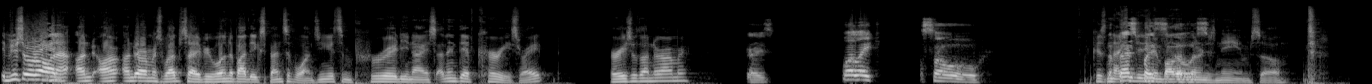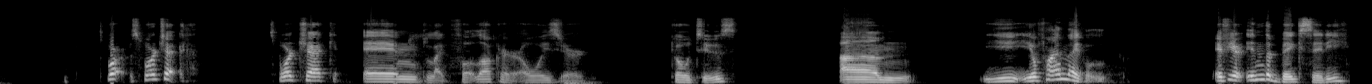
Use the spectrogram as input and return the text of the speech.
if you just order on Un- Under Armour's website, if you're willing to buy the expensive ones, you get some pretty nice. I think they have Curries, right? Curries with Under Armour. Guys. Well, like, so Because Nike best didn't even to bother go learning is- his name, so Sport Sport Chek, Sport Chek, and like Foot Locker are always your go tos. Um, you you'll find like if you're in the big city,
